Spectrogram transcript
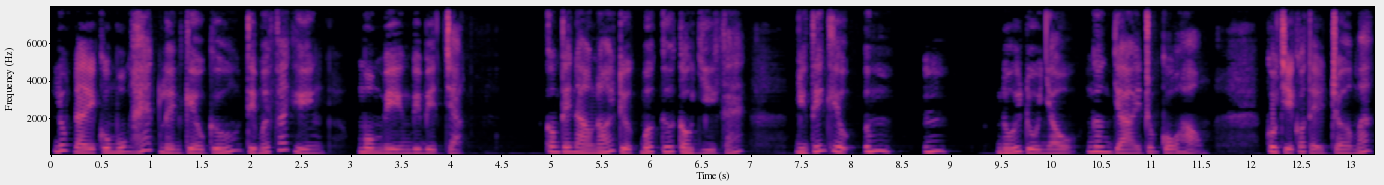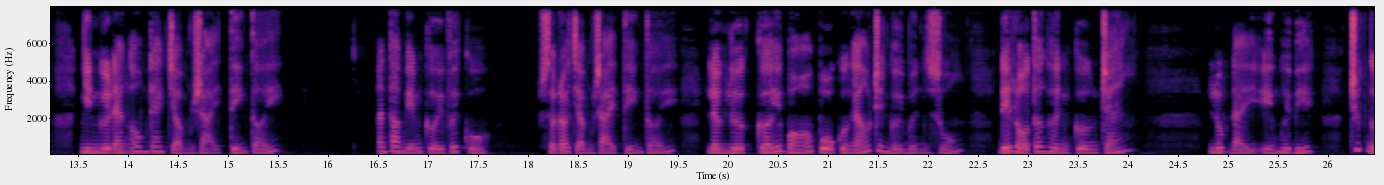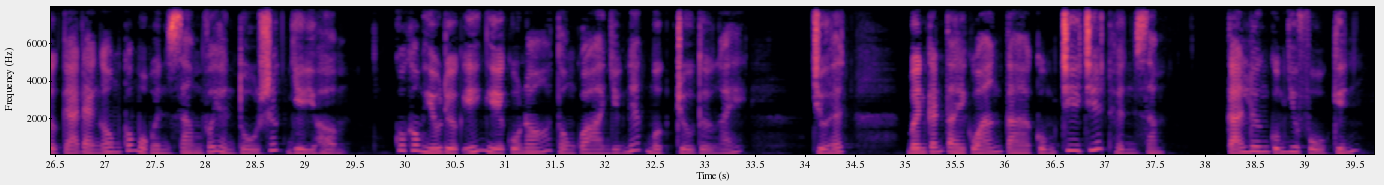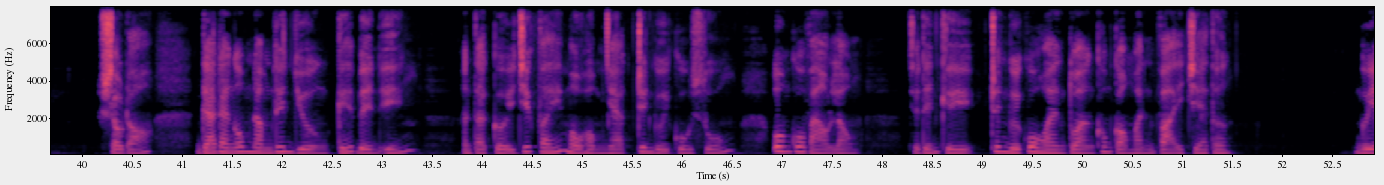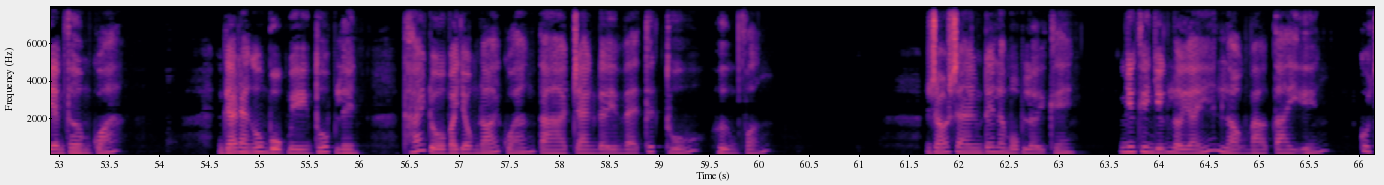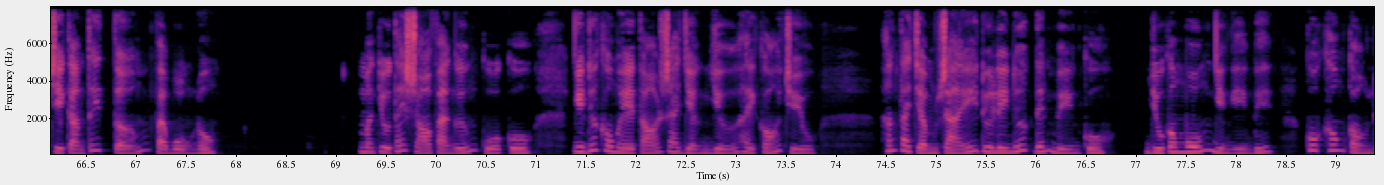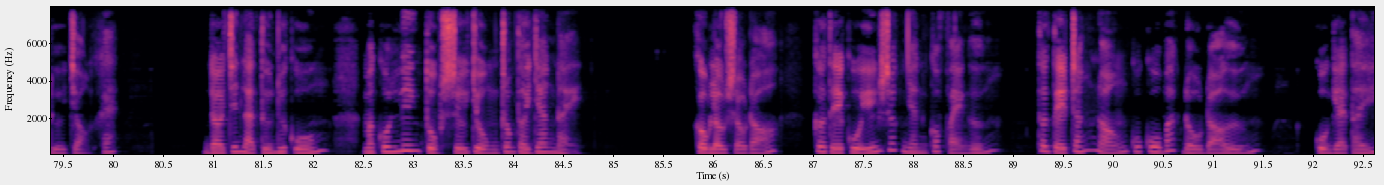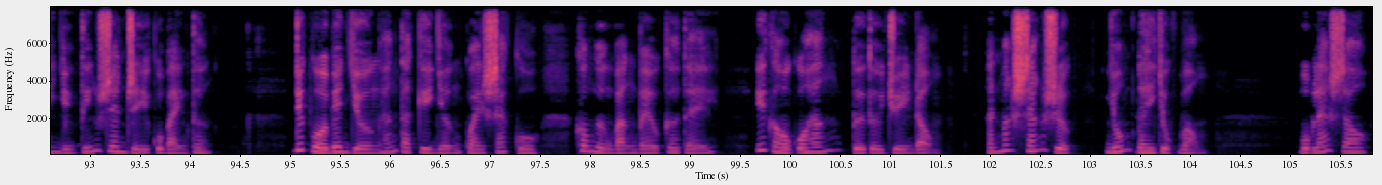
Lúc này cô muốn hét lên kêu cứu Thì mới phát hiện Mồm miệng bị bịt chặt. Không thể nào nói được bất cứ câu gì khác những tiếng kêu um um Nối đùa nhau ngân dài trong cổ họng. Cô chỉ có thể trơ mắt Nhìn người đàn ông đang chậm rãi tiến tới. Anh ta mỉm cười với cô. Sau đó chậm rãi tiến tới, Lần lượt cởi bỏ bộ quần áo trên người mình xuống, Để lộ thân hình cường tráng. Lúc này Yến mới biết Trước ngực cả đàn ông có một hình xăm Với hình thù rất dị hợm. Cô không hiểu được ý nghĩa của nó Thông qua những nét mực trừu tượng ấy. Chưa hết, Bên cánh tay của hắn ta cũng chi chiết hình xăm. Cả lưng cũng như phủ kín. Sau đó, Gã đàn ông nằm lên giường kế bên Yến. Anh ta cởi chiếc váy màu hồng nhạt trên người cô xuống, Ôm cô vào lòng. Cho đến khi trên người cô hoàn toàn không còn mảnh vải che thân. Người em thơm quá. Gã đàn ông buộc miệng thốt lên. Thái độ và giọng nói của hắn ta tràn đầy vẻ thích thú, hương phấn. Rõ ràng đây là một lời khen Nhưng khi những lời ấy lọt vào tai Yến Cô chỉ cảm thấy tởm và buồn nôn. Mặc dù thấy rõ phản ứng của cô Nhưng Đức không hề tỏ ra giận dữ hay khó chịu Hắn ta chậm rãi đưa ly nước đến miệng cô. Dù không muốn nhưng Yên biết Cô không còn lựa chọn khác. Đó chính là thứ nước uống Mà cô liên tục sử dụng trong thời gian này. Không lâu sau đó Cơ thể của Yến rất nhanh có phản ứng Thân thể trắng nõn của cô bắt đầu đỏ ửng Cô nghe thấy những tiếng rên rỉ của bản thân Đức ngồi bên giường hắn ta kỳ nhẫn quan sát cô không ngừng vặn vẹo cơ thể. Ý cầu của hắn từ từ chuyển động, ánh mắt sáng rực, nhốm đầy dục vọng. Một lát sau,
